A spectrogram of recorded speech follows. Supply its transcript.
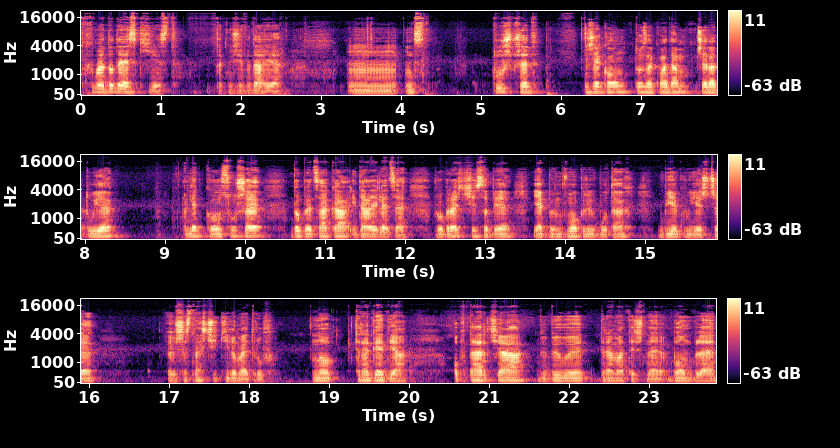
To chyba do deski jest, tak mi się wydaje. Mm, więc tuż przed rzeką to zakładam, przelatuję, lekko osuszę do plecaka i dalej lecę. Wyobraźcie sobie, jakbym w mokrych butach biegł jeszcze y, 16 km. No, tragedia. Obtarcia by były dramatyczne, bąble.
